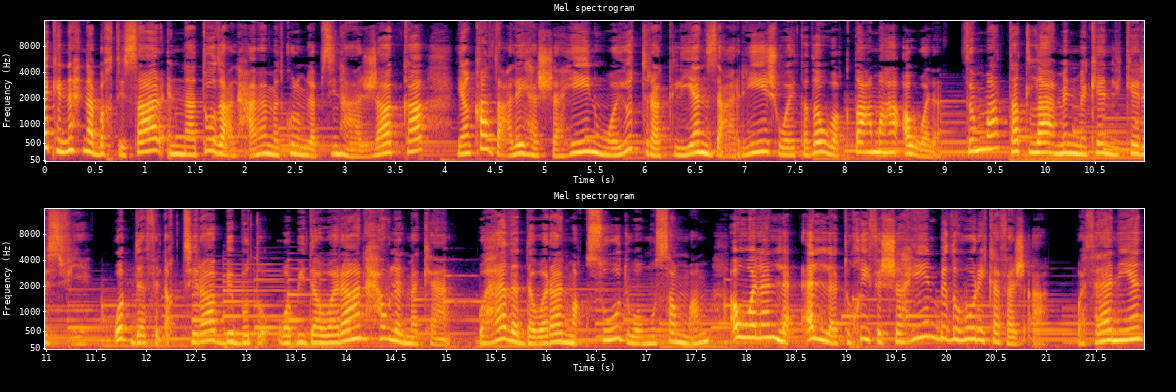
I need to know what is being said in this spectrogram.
لكن نحن باختصار إن توضع الحمامة تكونوا ملبسينها الجاكة ينقض عليها الشاهين ويترك لينزع الريش ويتذوق طعمها أولا ثم تطلع من مكان الكرس فيه. وابدأ في الاقتراب ببطء وبدوران حول المكان. وهذا الدوران مقصود ومصمم أولا لألا تخيف الشاهين بظهورك فجأة. وثانيا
